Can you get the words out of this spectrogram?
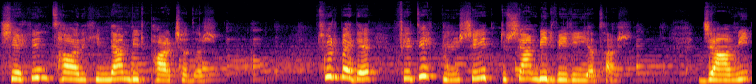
şehrin tarihinden bir parçadır. Türbede fetih günü şehit düşen bir veli yatar. Cami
